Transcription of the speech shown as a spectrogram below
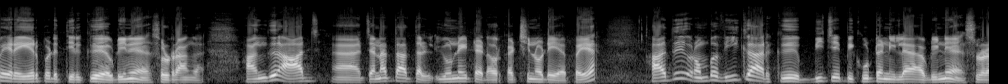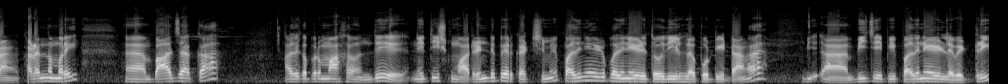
பெயரை ஏற்படுத்தியிருக்கு அப்படின்னு சொல்கிறாங்க அங்கு ஆர்ஜ் ஜனதா தள் யுனைடெட் அவர் கட்சியினுடைய பெயர். அது ரொம்ப வீக்காக இருக்குது பிஜேபி கூட்டணியில் அப்படின்னு சொல்கிறாங்க கடந்த முறை பாஜக அதுக்கப்புறமாக வந்து நிதிஷ்குமார் ரெண்டு பேர் கட்சியுமே பதினேழு பதினேழு தொகுதிகளில் போட்டிட்டாங்க பிஜேபி பதினேழில் வெற்றி.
